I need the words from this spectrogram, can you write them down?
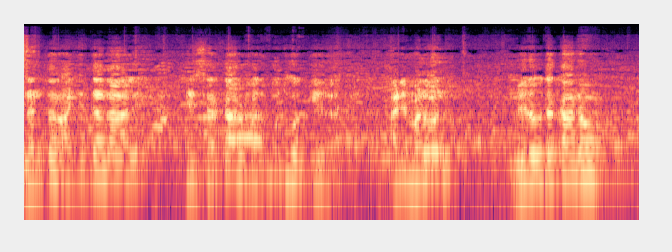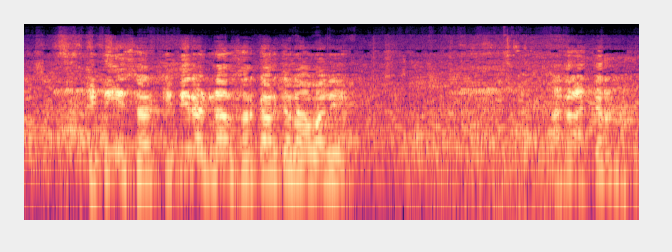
नंतर अजितदादा आले हे सरकार मजबूत होत गेलं. आणि म्हणून विरोधकांनो किती सर किती रडणार सरकारच्या नावाने? आता राजकारण नको.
